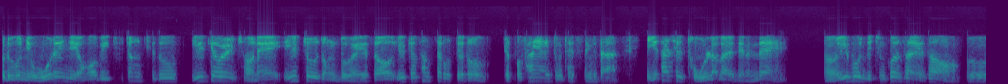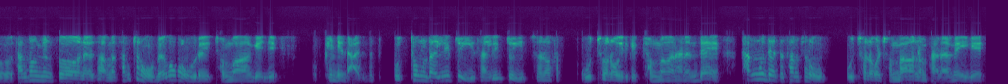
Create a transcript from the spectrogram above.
그리고 이제 올해 이제 영업이익 추정치도 1개월 전에 1조 정도에서 1조 3차로대로 대폭 상향이 좀 됐습니다. 이게 사실 더 올라가야 되는데 어, 일부 이제 증권사에서 그 삼성증권에서 아마 3,500억을 올해 전망한 게 이제 굉장히 낮, 보통 다 1조 이상, 1조 2천억, 5천억 이렇게 전망을 하는데 한 군데에서 3천 5천억을 전망하는 바람에 이게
